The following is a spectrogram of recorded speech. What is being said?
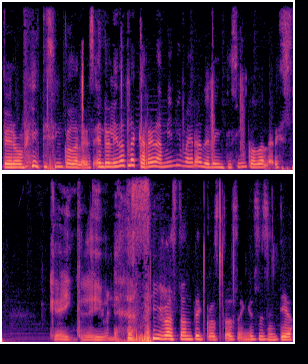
pero 25 dólares. En realidad la carrera mínima era de 25 dólares. Qué increíble. Sí, bastante costoso en ese sentido.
